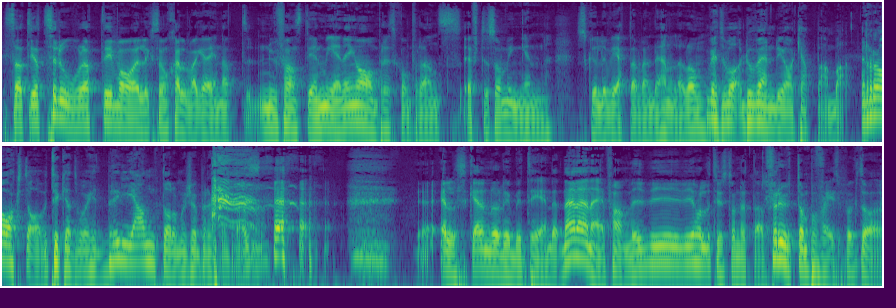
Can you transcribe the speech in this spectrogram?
Så att jag tror att det var liksom själva grejen att nu fanns det en mening att ha en presskonferens eftersom ingen skulle veta vem det handlade om. Vet du vad, då vänder jag kappan bara. Rakt av. Tycker att det var helt briljant av dem att köpa presskonferens. Jag älskar ändå det beteendet. Nej, nej, nej. Fan, vi, vi, vi håller tyst om detta. Förutom på Facebook då.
